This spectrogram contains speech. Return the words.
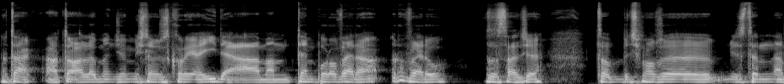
No tak, a to ale będziemy myślał, że skoro ja idę, a mam tempo rowera, roweru w zasadzie, to być może jestem na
